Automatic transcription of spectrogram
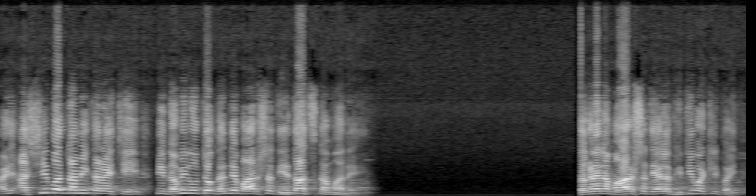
आणि अशी बदनामी करायची की नवीन उद्योगधंदे महाराष्ट्रात येताच कामा नये. सगळ्यांना महाराष्ट्रात यायला भीती वाटली पाहिजे.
